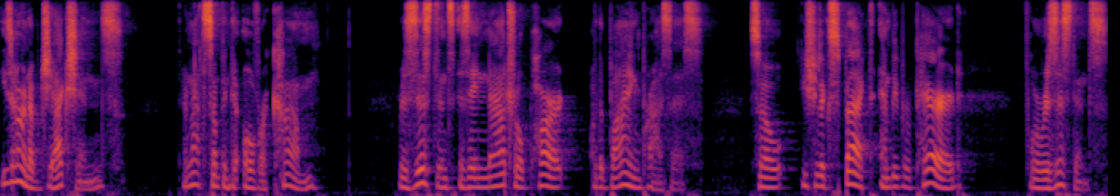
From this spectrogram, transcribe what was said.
These aren't objections. They're not something to overcome. Resistance is a natural part of the buying process. So you should expect and be prepared for resistance.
